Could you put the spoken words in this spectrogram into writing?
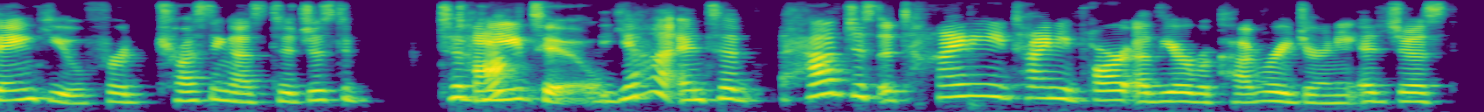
thank you for trusting us to just to, talk be to. yeah, and to have just a tiny tiny part of your recovery journey. It just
